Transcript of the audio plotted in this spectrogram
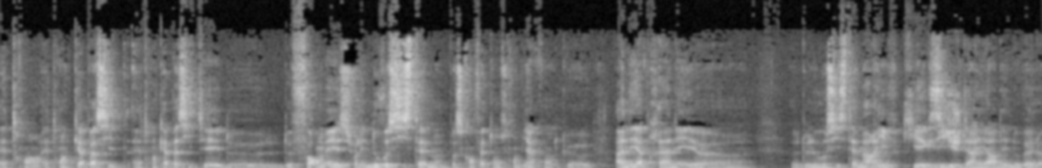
être, en, être, en capacité, être en capacité de, de, former sur les nouveaux systèmes, parce qu'en fait on se rend bien compte que année après année de nouveaux systèmes arrivent, qui exigent derrière des nouvelles,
